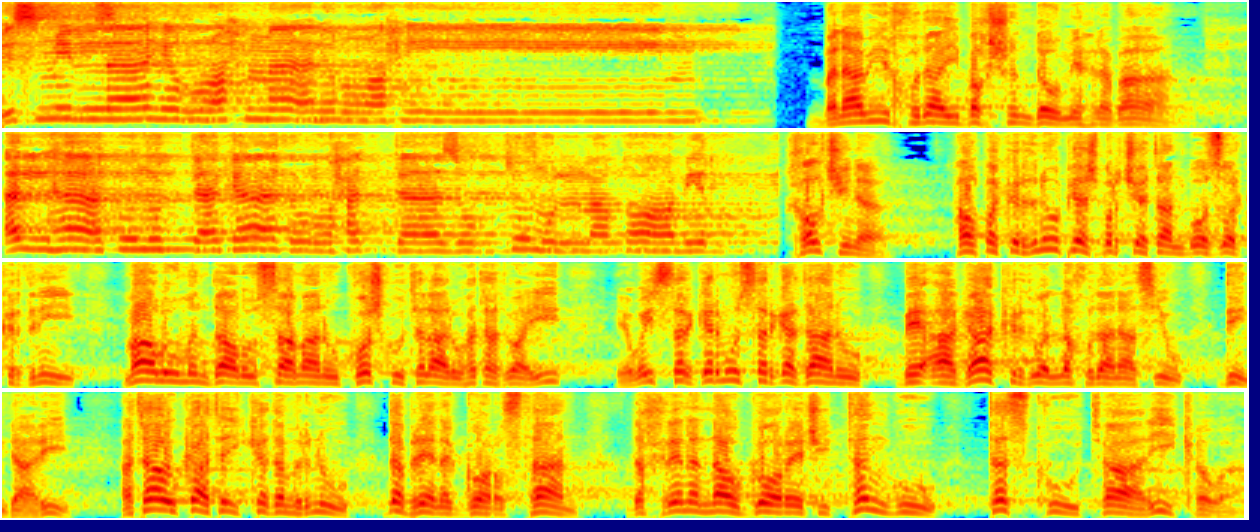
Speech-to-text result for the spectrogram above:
بسم اللە الرحمن الرحیم بەناوی خودای بەخشندە و میهرەبان. الهاکم التکاثر حتی زرتم المقابر. خەڵکینە، هەڵپەکردن و پێشبڕکێتان بۆ زۆرکردنی ماڵ و منداڵ و سامان و کۆشک و تەلار و هەتا دوایی، ئێوەی سەرگەرم و سەرگەردان و بێ ئاگا کردووە لە خوداناسی و دینداری، هەتا ئەو کاتەی کە دەمرن و دەبرێنە گۆڕستان، دەخرێنە ناو گۆڕێکی تەنگ و تەسک و تاریکەوە.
